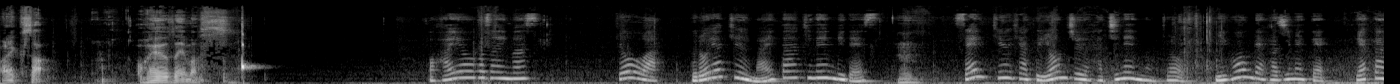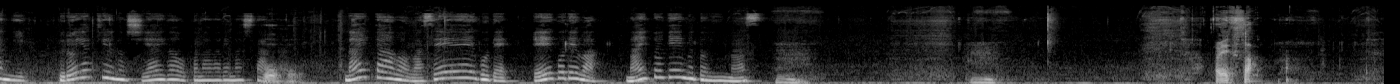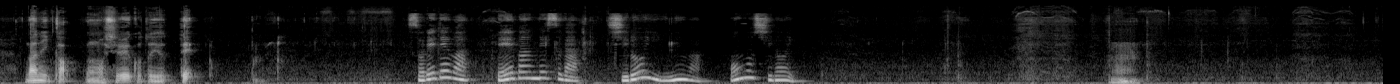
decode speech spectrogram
アレクサ、おはようございます。おはようございます。今日はプロ野球ナイター記念日です。1948年の今日、日本で初めて夜間にプロ野球の試合が行われました。ほうほう。ナイターは和製英語で、英語ではナイトゲームと言います。アレクサ、何か面白いこと言って。それでは定番ですが、白い犬は面白い。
